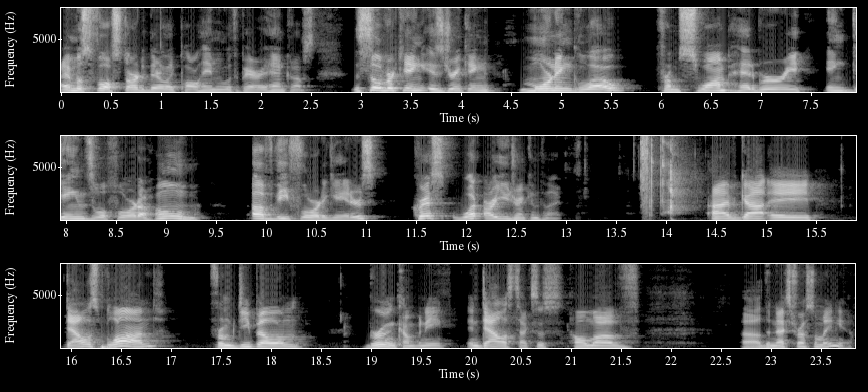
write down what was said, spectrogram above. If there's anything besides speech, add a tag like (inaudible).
I almost false started there like Paul Heyman with a pair of handcuffs. The Silver King is drinking Morning Glow from Swamp Head Brewery in Gainesville, Florida, home of the Florida Gators. Chris, what are you drinking tonight? I've got a Dallas Blonde from Deep Ellum Brewing Company in Dallas, Texas, home of uh, the next WrestleMania.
